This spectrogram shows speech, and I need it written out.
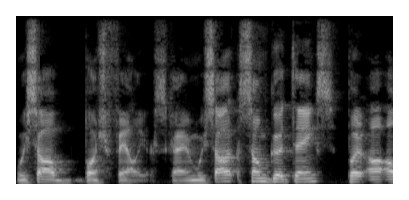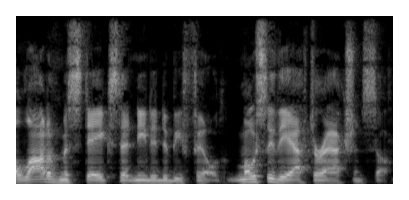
we saw a bunch of failures. Okay. And we saw some good things, but a, a, lot of mistakes that needed to be filled, mostly the after action stuff.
